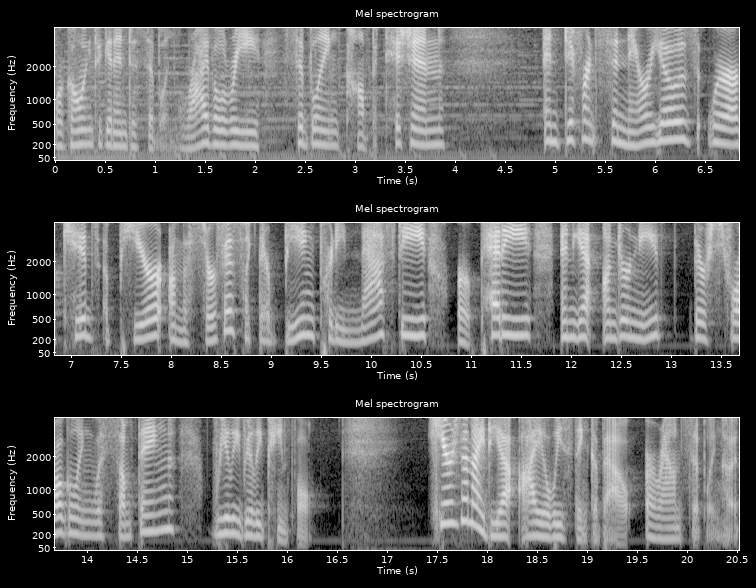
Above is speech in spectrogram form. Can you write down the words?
We're going to get into sibling rivalry, sibling competition, and different scenarios where our kids appear on the surface like they're being pretty nasty or petty, and yet underneath, they're struggling with something really, really painful. Here's an idea I always think about around siblinghood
